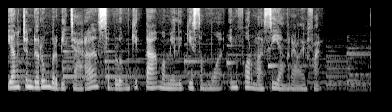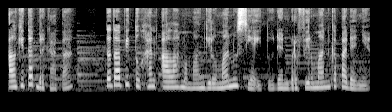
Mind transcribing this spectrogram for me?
yang cenderung berbicara sebelum kita memiliki semua informasi yang relevan. Alkitab berkata, tetapi Tuhan Allah memanggil manusia itu dan berfirman kepadanya,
